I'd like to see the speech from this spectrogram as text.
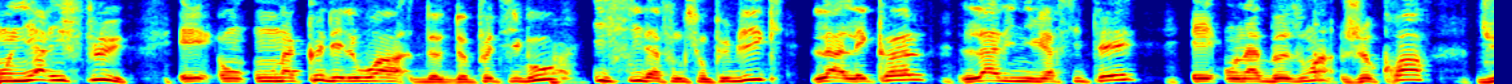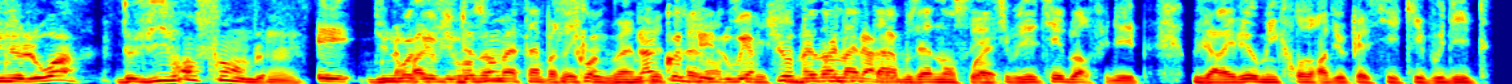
On n'y arrive plus. Et on n'a que des lois de, de petits bouts. Ici, la fonction publique. Là, l'école. Là, l'université. Et on a besoin, je crois, d'une loi de vivre ensemble. Hmm. Et d'une loi Enfin, de si vivre demain ensemble. matin, D'un côté, l'ouverture, si d'un demain côté, matin, vous annoncez, Ouais. si vous étiez Édouard Philippe, vous arrivez au micro de Radio Classique et vous dites,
